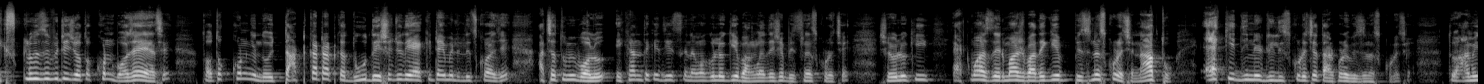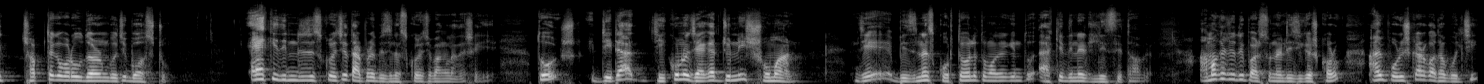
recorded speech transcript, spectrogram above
এক্সক্লুসিভিটি যতক্ষণ বজায় আছে, ততক্ষণ কিন্তু ওই টাটকা টাটকা দু দেশে যদি একই টাইমে রিলিজ করা যায় আচ্ছা তুমি বলো, এখান থেকে যে সিনেমাগুলো গিয়ে বাংলাদেশে বিজনেস করেছে, সেগুলো কি এক মাস, দেড় মাস বাদে গিয়ে বিজনেস করেছে? না তো, একই দিনে রিলিজ করেছে, তারপরে বিজনেস করেছে। তো আমি সব থেকে বড় উদাহরণ বলছি বস টু একই দিন রিলিজ করেছে, তারপরে বিজনেস করেছে বাংলাদেশে গিয়ে। তো যেটা যে কোনো জায়গার জন্যই সমান। যে বিজনেস করতে হলে তোমাকে কিন্তু একই দিনে রিলিজ দিতে হবে। আমাকে যদি পার্সোনালি জিজ্ঞেস করো, আমি পরিষ্কার কথা বলছি,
